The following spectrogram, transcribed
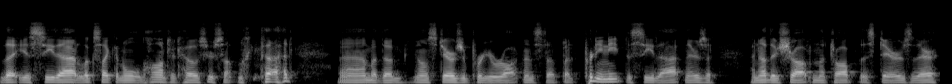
that you see that. It looks like an old haunted house or something like that. Um, but the you know, stairs are pretty rotten and stuff. But pretty neat to see that. And there's a, another shot from the top of the stairs there.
